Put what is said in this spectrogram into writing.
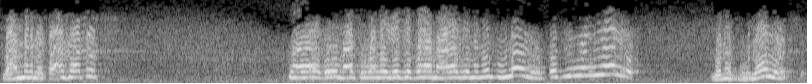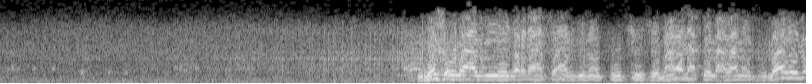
બ્રાહ્મણને ત્રાસ આપે મારા કોઈ મને લે છે પણ આ મહારાજે મને ભૂલાવ્યો પછી હું અહીં આવ્યો. મને ભૂલાવ્યો છે. યશોદાજીએ ગરગાચાર્યજીને પૂછ્યું છે, મારા બાપે લાલાને ભૂલાવેલો?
